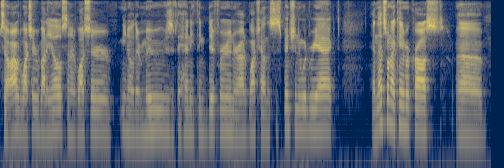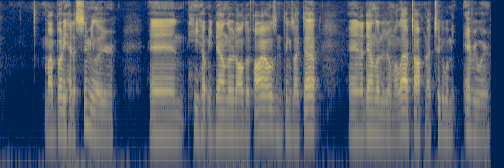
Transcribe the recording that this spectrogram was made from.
So I would watch everybody else and I'd watch their, you know, their moves if they had anything different, or I'd watch how the suspension would react. And that's when I came across. Uh, my buddy had a simulator, and he helped me download all the files and things like that. And I downloaded it on my laptop, and I took it with me everywhere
